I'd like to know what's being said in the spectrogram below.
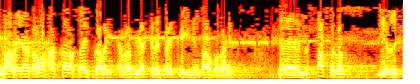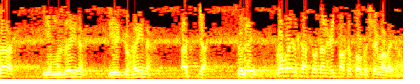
Waxaa la yidhahdaa waxaa kaba qayb galay ama bilaa sanad ba iska yihiin qaar badani. Aslam iyo khifaar iyo musayna iyo juhayna asja sulaym. Qabaa'ilkaas oo dhan cid baa ka soo gashay ba la ydhaha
